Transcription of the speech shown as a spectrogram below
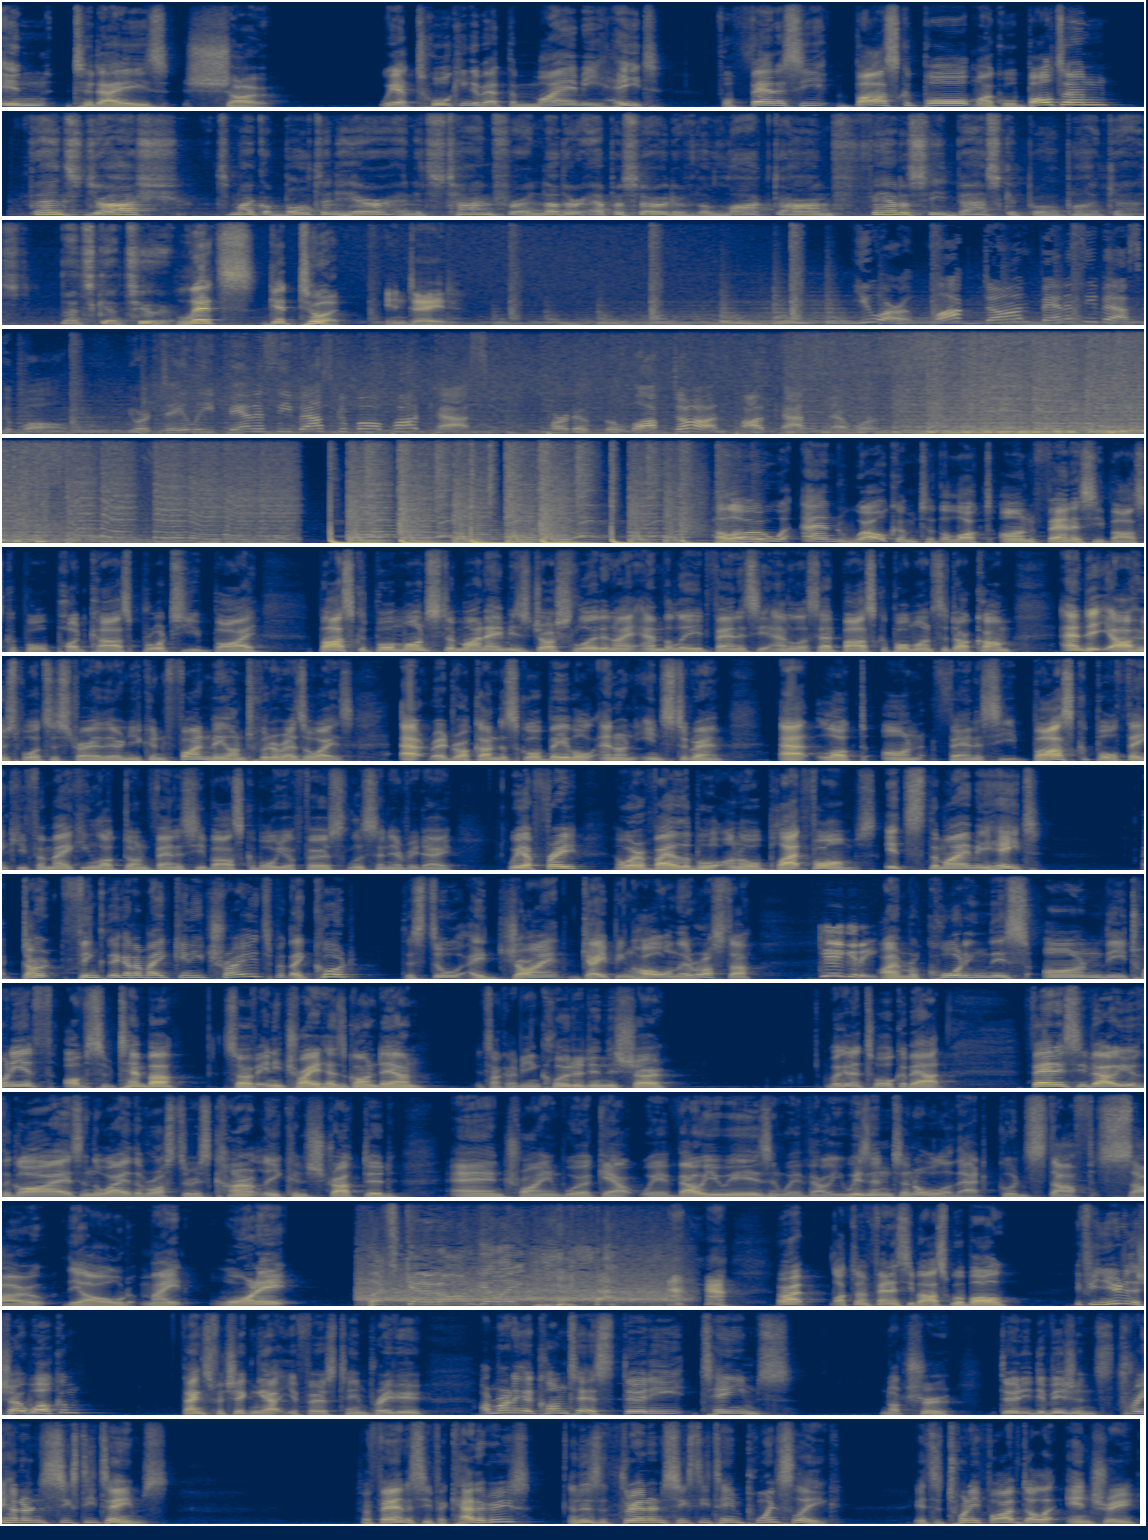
In today's show, we are talking about the Miami Heat for fantasy basketball. Michael Bolton. Thanks, Josh. It's Michael Bolton here, and it's time for another episode of the Locked On Fantasy Basketball Podcast. Let's get to it. Let's get to it. Indeed. You are Locked On Fantasy Basketball, your daily fantasy basketball podcast, part of the Locked On Podcast Network. Hello and welcome to the Locked On Fantasy Basketball podcast brought to you by Basketball Monster. My name is Josh Lloyd and I am the lead fantasy analyst at basketballmonster.com and at Yahoo Sports Australia. And you can find me on Twitter as always at redrock underscore Beeble and on Instagram at Locked On Fantasy Basketball. Thank you for making Locked On Fantasy Basketball your first listen every day. We are free and we're available on all platforms. It's the Miami Heat. I don't think they're going to make any trades, but they could. There's still a giant gaping hole on their roster. Giggity. I'm recording this on the 20th of September, so if any trade has gone down, it's not going to be included in this show. We're going to talk about fantasy value of the guys and the way the roster is currently constructed and try and work out where value is and where value isn't and all of that good stuff. So, the old mate Warney. Let's get it on, Gilly. all right, Locked on Fantasy Basketball Bowl. If you're new to the show, welcome. Thanks for checking out your first team preview. I'm running a contest 30 teams. Not true. 30 divisions, 360 teams for fantasy, for categories. And there's a 360 team points league. It's a $25 entry.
